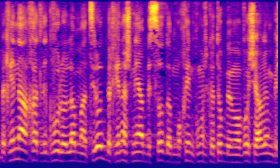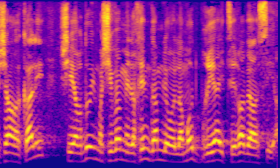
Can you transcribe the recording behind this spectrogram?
בחינה אחת לגבול עולם האצילות, בחינה שנייה בסוד המוחין, כמו שכתוב במבוא שערים בשער הקאלי, שירדו עם השבעה מלכים גם לעולמות בריאה, יצירה ועשייה.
